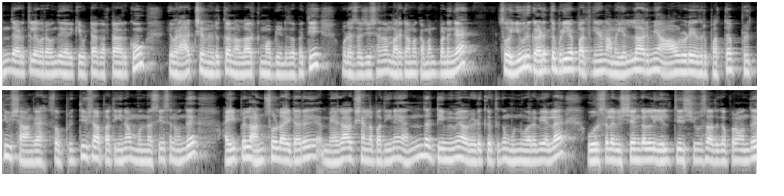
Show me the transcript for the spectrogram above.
எந்த இடத்துல இவரை வந்து இறக்கி விட்டால் கரெக்டாக இருக்கும்? இவர் ஆக்ஷன் எடுத்தால் நல்லா இருக்குமா அப்படின்றத பற்றி உங்களோட சஜஷனை மறக்காமல் கமெண்ட் பண்ணுங்கள் ஸோ இவருக்கு அடுத்தபடியாக பார்த்தீங்கன்னா நம்ம எல்லாருமே ஆவலோட எதிர்பார்த்த பிருத்திவ் ஷாங்க ஸோ பிருத்திவ் ஷா பார்த்தீங்கன்னா முன்ன சீசன் வந்து ஐபிஎல் அன்சோல்ட் ஆகிட்டார் மெகா ஆக்ஷனில் பார்த்தீங்கன்னா எந்த டீமுமே அவர் எடுக்கிறதுக்கு முன் வரவே இல்லை. ஒரு சில விஷயங்கள் ஹெல்த் இஷ்யூஸ் அதுக்கப்புறம் வந்து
